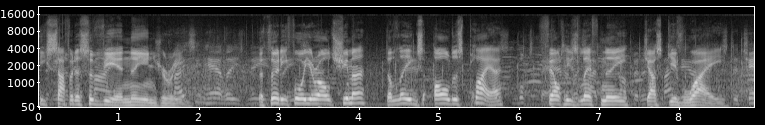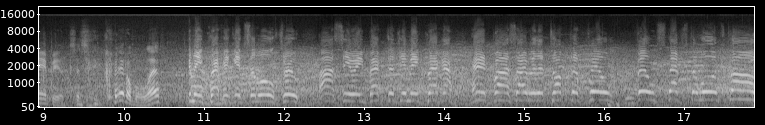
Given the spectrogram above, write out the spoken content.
he suffered a severe knee injury. The 34-year-old Shimmer, the league's oldest player, felt his left knee just give way. It's incredible that. Jimmy Krakouer gets the ball through. Arceri back to Jimmy Krakouer. Hand pass over the top to Phil. Phil snaps towards goal.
